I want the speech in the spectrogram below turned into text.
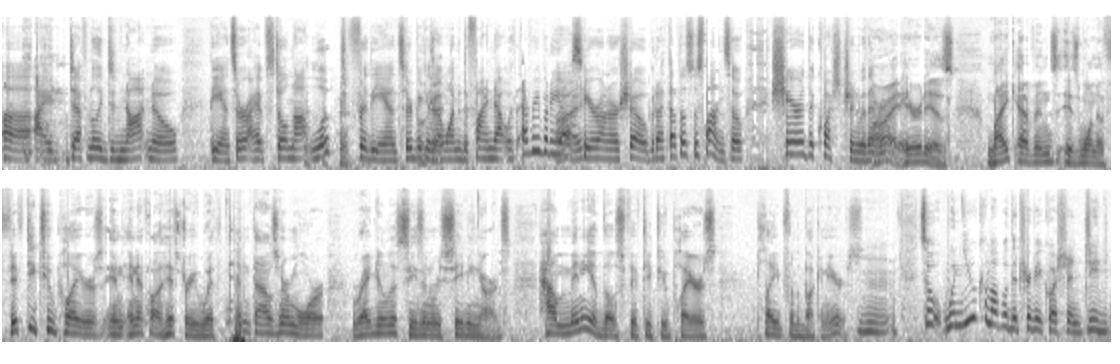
uh, I definitely did not know the answer. I have still not looked for the answer because okay. I wanted to find out with everybody else right. here on our show, but I thought this was fun. So share the question with everybody. All right, here it is. Mike Evans is one of 52 players in NFL history with 10,000 or more regular season receiving yards. How many of those 52 players played for the Buccaneers. Mm. So when you come up with a trivia question, do,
